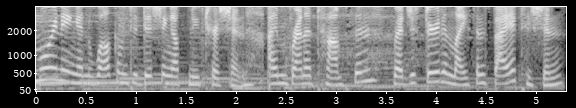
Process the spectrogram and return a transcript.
morning and welcome to Dishing Up Nutrition. I'm Brenna Thompson, registered and licensed dietitian.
